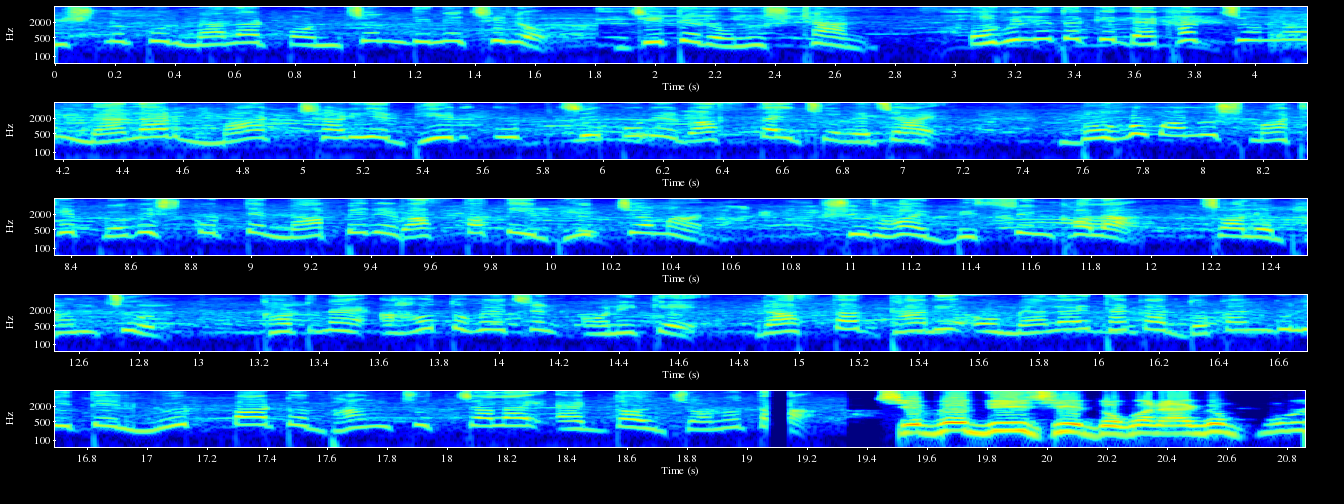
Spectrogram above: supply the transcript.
বিষ্ণুপুর মেলার পঞ্চম দিনে ছিল জিতের অনুষ্ঠান। অভিনেতাকে দেখার জন্য মেলার মাঠ ছাড়িয়ে ভিড় উপচে পড়ে রাস্তায় চলে যায়। বহু মানুষ মাঠে প্রবেশ করতে না পেরে রাস্তাতেই ভিড় জমান। শুরু হয় বিশৃঙ্খলা চলে ভাঙচুর। ঘটনায় আহত হয়েছেন অনেকে। রাস্তার ধারে ও মেলায় থাকা দোকানগুলিতে লুটপাট ও ভাঙচুর চালায় একদল জনতা। চেপে দিয়েছি দোকান একদম পুরো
